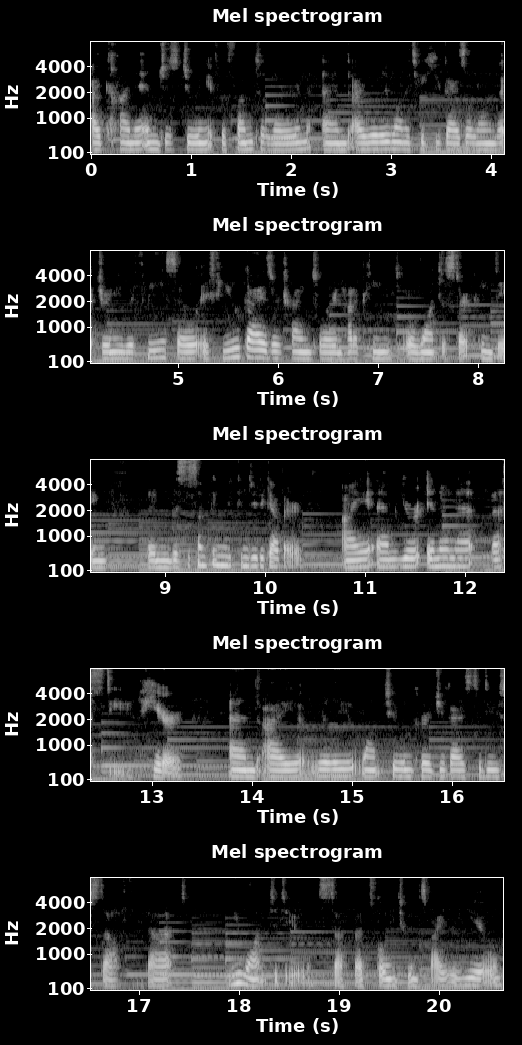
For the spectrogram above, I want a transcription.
I kind of am just doing it for fun to learn, and I really want to take you guys along that journey with me. So, if you guys are trying to learn how to paint or want to start painting, then this is something we can do together. I am your internet bestie here, and I really want to encourage you guys to do stuff that you want to do, stuff that's going to inspire you.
